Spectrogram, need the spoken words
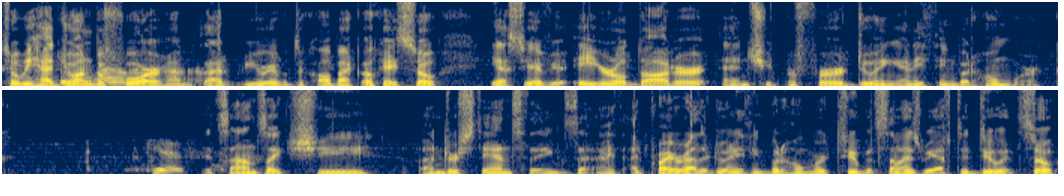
So we had you on before. uh, I'm glad you were able to call back. Okay, so yes, you have your eight-year-old daughter, and she'd prefer doing anything but homework. Yes. It sounds like she understands things. I, I'd probably rather do anything but homework too, but sometimes we have to do it. So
